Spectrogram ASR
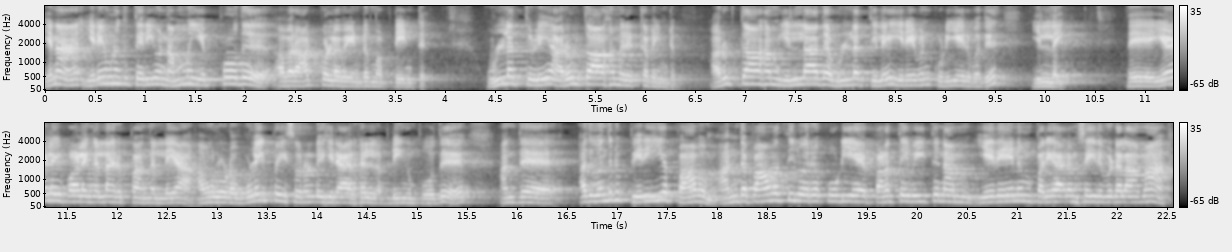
ஏன்னா இறைவனுக்கு தெரியும் நம்ம எப்போது அவர் ஆட்கொள்ள வேண்டும் அப்படின்ட்டு. உள்ளத்திலே அருள்தாகம் இருக்க வேண்டும். அருள்தாகம் இல்லாத உள்ளத்திலே இறைவன் குடியேறுவது இல்லை. ஏழை பாளையங்கள்லாம் இருப்பாங்க இல்லையா? அவங்களோட உழைப்பை சுரண்டுகிறார்கள் அப்படிங்கும்போது அந்த அது வந்துட்டு பெரிய பாவம். அந்த பாவத்தில் வரக்கூடிய பணத்தை வைத்து நாம் ஏதேனும் பரிகாரம் செய்து விடலாமா?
